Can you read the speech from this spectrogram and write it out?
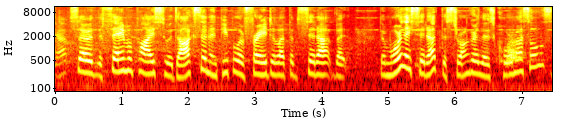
Yep. So the same applies to a dachshund, and people are afraid to let them sit up. But the more they sit up, the stronger those core muscles,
